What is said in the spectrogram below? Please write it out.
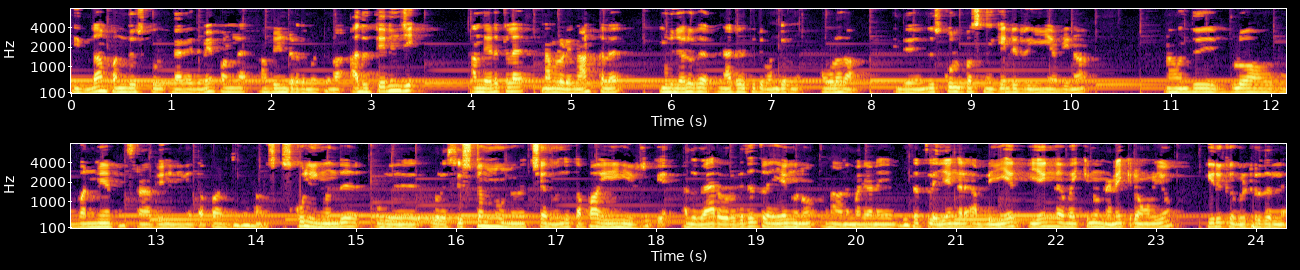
இதுதான் பண்ணுது ஸ்கூல் வேறு எதுவுமே பண்ணல அப்படின்றது மட்டும்தான். அது தெரிஞ்சு அந்த இடத்துல நம்மளுடைய நாட்களை முடிஞ்ச அளவுக்கு நகர்த்திட்டு வந்துடணும். அவ்வளோதான் இது வந்து ஸ்கூல் பசங்க கேட்டுட்ருக்கீங்க அப்படின்னா நான் வந்து இவ்வளோ வன்மையாக பேசுகிறேன் அப்படின்னு நீங்கள் தப்பாக எடுத்துக்கலாம் ஸ்கூலிங் வந்து ஒரு ஒரு சிஸ்டம்னு ஒன்று வச்சு அது வந்து தப்பாக இயங்கிட்டு இருக்கு. அது வேறு ஒரு விதத்தில் இயங்கணும். ஆனால் அந்த மாதிரியான விதத்தில் இயங்கலை. அப்படி இய இயங்க வைக்கணும்னு நினைக்கிறவங்களையும் இருக்க விட்டுறதில்ல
